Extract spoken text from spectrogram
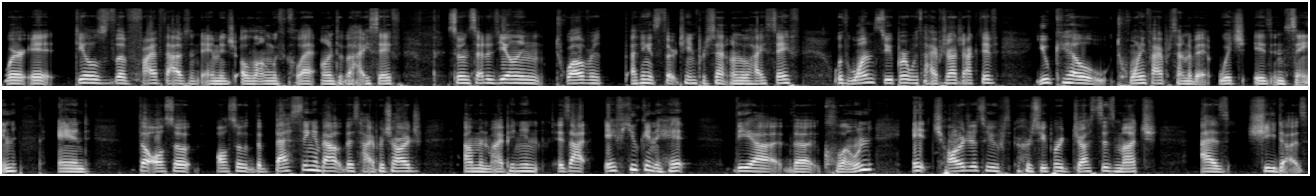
where it deals the 5,000 damage along with Colette onto the Heist safe. So instead of dealing 12 or I think it's 13% onto the Heist safe, with one super with the hypercharge active, you kill 25% of it, which is insane. And the also also the best thing about this hypercharge, um, in my opinion, is that if you can hit the uh, the clone, it charges her, her super just as much as she does.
